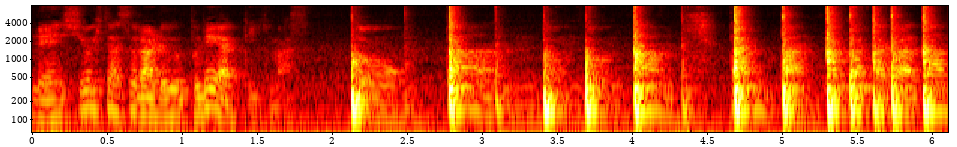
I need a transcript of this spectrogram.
練習をひたすらループでやっていきます。ドンタンドンドンタンタンタンタカタカタン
